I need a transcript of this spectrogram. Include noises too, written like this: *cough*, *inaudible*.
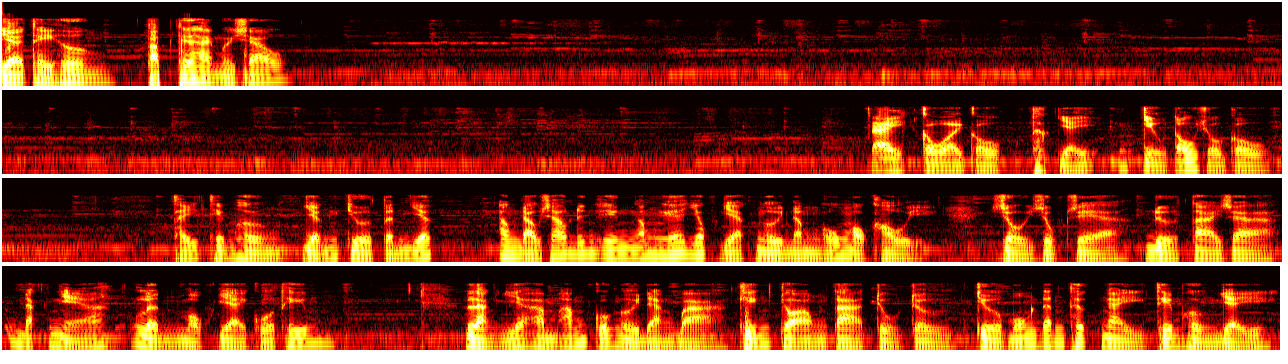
Vợ Thị Hương, tập thứ 26 Đây, cô ơi cô, thức dậy, chiều tối rồi cô. Thấy Thiểm Hương vẫn chưa tỉnh giấc, ông đạo sáo đứng yên ngắm nghé dốc dạc người nằm ngủ một hồi, rồi rụt rè đưa tay ra đặt nhẹ lên một vai của thiếm. Làn da âm ấm của người đàn bà khiến cho ông ta trù trừ, chưa muốn đánh thức ngay thiếm Hương dậy.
